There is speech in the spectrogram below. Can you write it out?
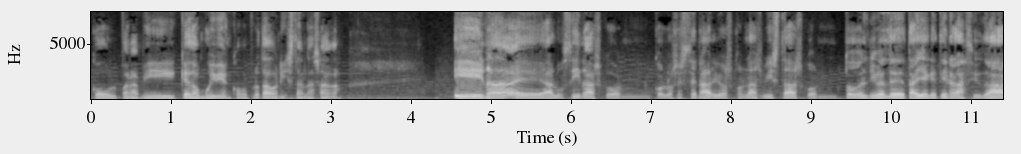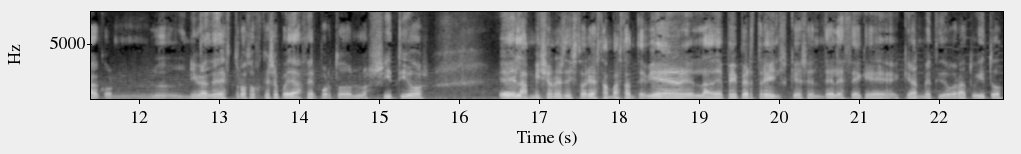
Cole para mí quedó muy bien como protagonista en la saga y nada, eh, alucinas con, con los escenarios, con las vistas, con todo el nivel de detalle que tiene la ciudad, con el nivel de destrozos que se puede hacer por todos los sitios. Eh, las misiones de historia están bastante bien. La de Paper Trails, que es el DLC que, que han metido gratuito,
